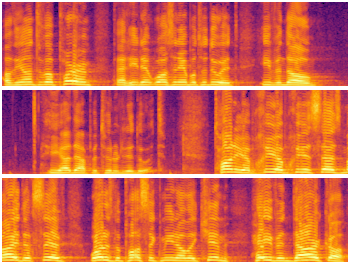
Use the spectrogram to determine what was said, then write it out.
of the Yontav Purim that he wasn't able to do it, even though he had the opportunity to do it. Tani Abchia Abchia says, "My dechsev." What does the pasuk mean? Alekim haven darka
